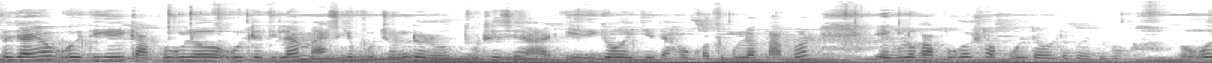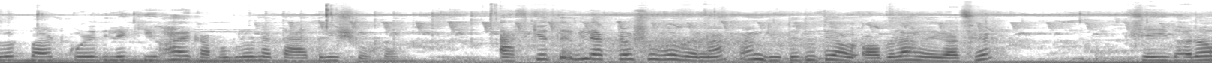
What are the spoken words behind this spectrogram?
তো যাই হোক, ওইদিকে এই কাপড়গুলো উল্টে দিলাম। আজকে প্রচণ্ড রোদ উঠেছে। আর এদিকে ওই যে দেখো কতগুলো কাপড়, এগুলো কাপড়গুলো সব উল্টে উল্টে করে দেবো। তো ওলট পালট করে দিলে কি হয়? কাপড়গুলো না তাড়াতাড়ি শুকায়। আজকে তো এগুলো একটাও শুকাবে না, কারণ ধুতে ধুতে অবেলা হয়ে গেছে। সেই ধরো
